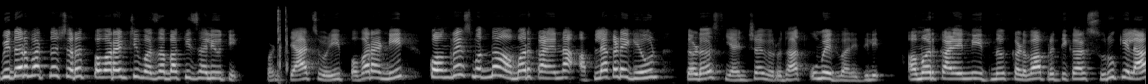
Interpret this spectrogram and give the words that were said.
विदर्भातनं शरद पवारांची वजाबाकी झाली होती. पण त्याचवेळी पवारांनी काँग्रेसमधनं अमर काळेंना आपल्याकडे घेऊन तडस यांच्या विरोधात उमेदवारी दिली. अमर काळेंनी इथनं कडवा प्रतिकार सुरू केला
